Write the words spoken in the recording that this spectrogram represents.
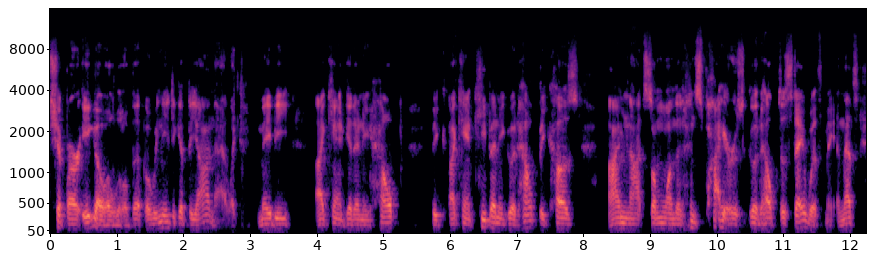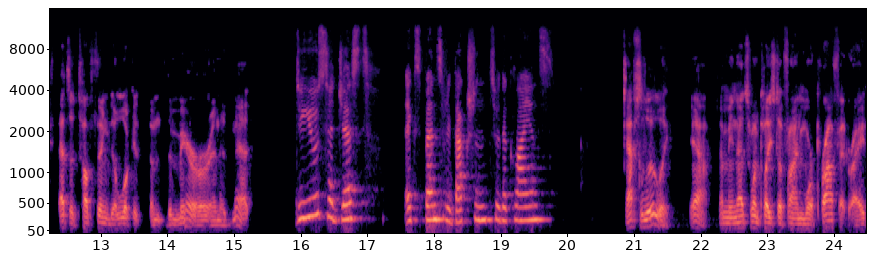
chip our ego a little bit, but we need to get beyond that. Like maybe I can't get any help, I can't keep any good help because I'm not someone that inspires good help to stay with me, and that's that's a tough thing to look at the mirror and admit. Do you suggest expense reduction to the clients? Absolutely. Yeah. I mean, that's one place to find more profit, right?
